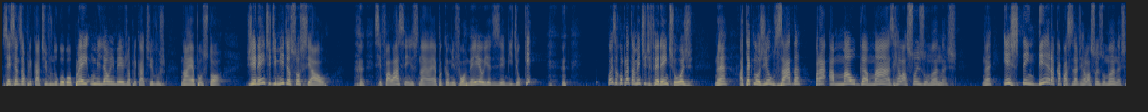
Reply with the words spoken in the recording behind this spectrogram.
600 aplicativos no Google Play, 1 milhão e meio de aplicativos na Apple Store. Gerente de mídia social. Se falassem isso na época que eu me formei, eu ia dizer, mídia o quê? Coisa completamente diferente hoje. Né? A tecnologia usada para amalgamar as relações humanas, né? estender a capacidade de relações humanas.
